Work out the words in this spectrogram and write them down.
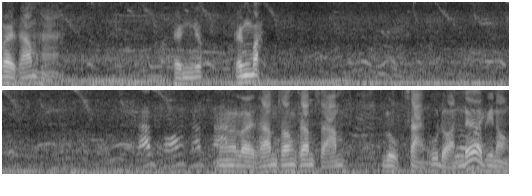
ร้อยสามหาถึงอยู่ถึงบ่สามสองสามสามร้อยสามสองสามสามลูกสร้างอุดรเด้อพี่น้อง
